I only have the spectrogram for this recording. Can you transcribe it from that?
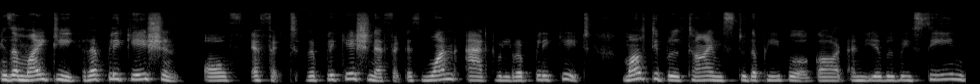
is a mighty replication of effect, replication effect, as one act will replicate multiple times to the people of God, and you will be seeing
